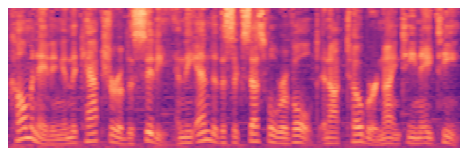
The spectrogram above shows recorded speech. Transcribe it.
culminating in the capture of the city and the end of the successful revolt in October 1918.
